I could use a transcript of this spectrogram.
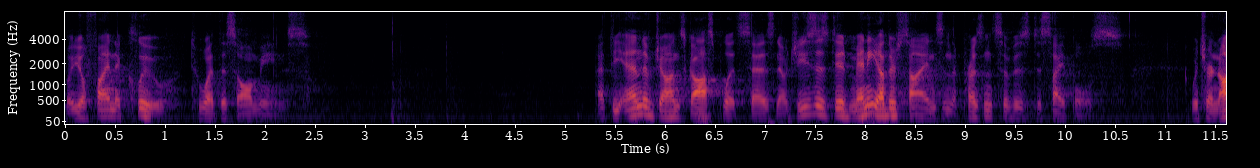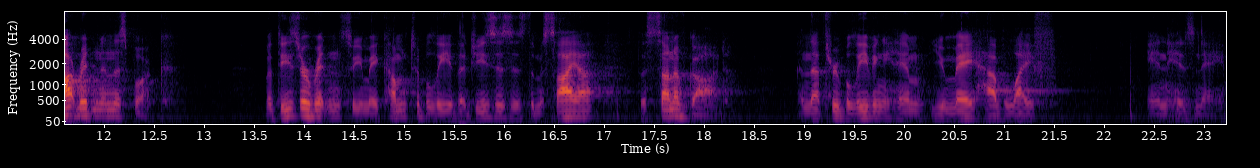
but you'll find a clue to what this all means. At the end of John's gospel, it says, Now Jesus did many other signs in the presence of his disciples, which are not written in this book, but these are written so you may come to believe that Jesus is the Messiah, the Son of God and that through believing in him, you may have life in his name.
